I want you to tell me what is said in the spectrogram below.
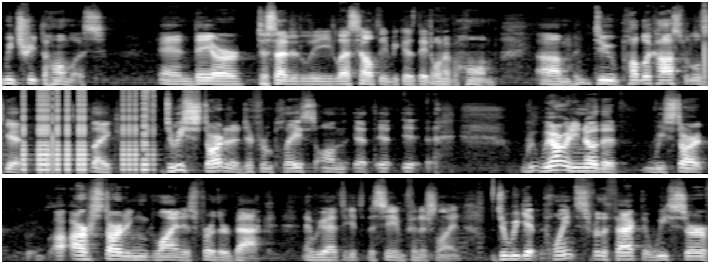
we treat the homeless, and they are decidedly less healthy because they don't have a home. Um, do public hospitals get, like, do we start at a different place on, it, it, it, we, we already know that we start, our- our starting line is further back, and we have to get to the same finish line. Do we get points for the fact that we serve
